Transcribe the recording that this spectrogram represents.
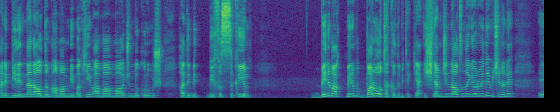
Hani birinden aldım aman bir bakayım aman macun da kurumuş. Hadi bir, bir fıs sıkayım. Benim benim bana o takıldı bir tek. Ya yani işlemcinin altında görmediğim için hani e,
